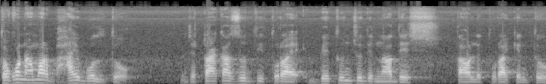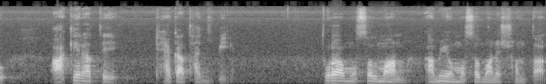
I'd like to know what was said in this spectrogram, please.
তখন আমার ভাই বলতো যে, টাকা যদি তোরা, বেতন যদি না দিস, তাহলে তোরা কিন্তু আখেরাতে ঠেকা থাকবি। তোরা মুসলমান, আমিও মুসলমানের সন্তান।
